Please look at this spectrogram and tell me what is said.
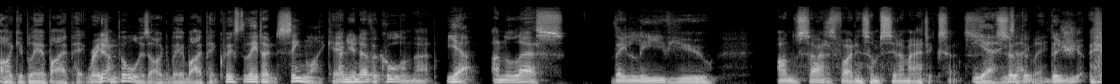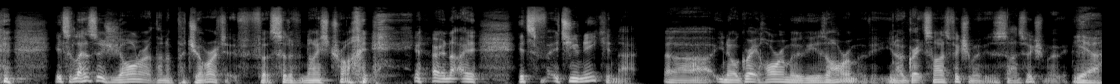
arguably a biopic. Raging Yeah. Bull is arguably a biopic because they don't seem like it. And you never call them that yeah, unless they leave you unsatisfied in some cinematic sense. Yeah, So exactly. the, ge- it's less a genre than a pejorative for sort of nice try. you know, and I, it's it's unique in that. Uh, you know, a great horror movie is a horror movie. You know, a great science fiction movie is a science fiction movie. yeah,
